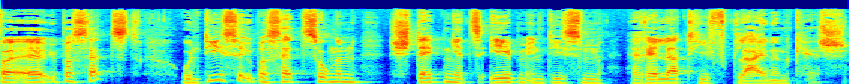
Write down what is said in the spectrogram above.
äh, übersetzt und diese Übersetzungen stecken jetzt eben in diesem relativ kleinen Cache.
